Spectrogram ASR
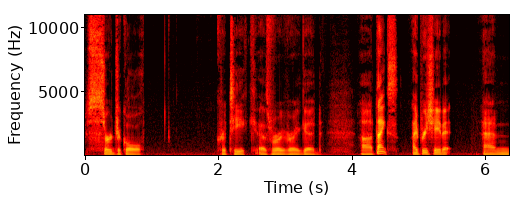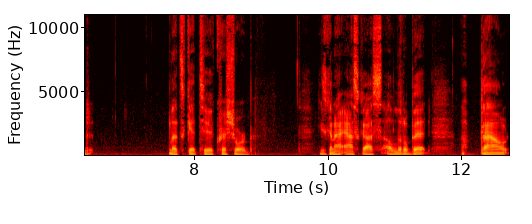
surgical critique. That's very, very good. Uh, thanks. I appreciate it. And let's get to Chris Shorb. He's going to ask us a little bit about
